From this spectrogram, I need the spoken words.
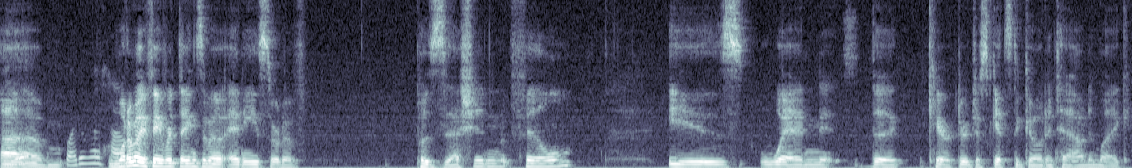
Um, Why do I one of my favorite things about any sort of possession film is when the character just gets to go to town and like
